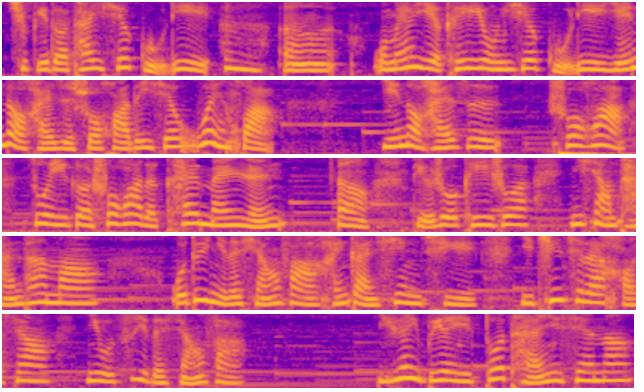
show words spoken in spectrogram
去给到他一些鼓励，嗯嗯，我们也可以用一些鼓励引导孩子说话的一些问话，引导孩子说话，做一个说话的开门人，嗯，比如说可以说你想谈谈吗？我对你的想法很感兴趣，你听起来好像你有自己的想法，你愿意不愿意多谈一些呢？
